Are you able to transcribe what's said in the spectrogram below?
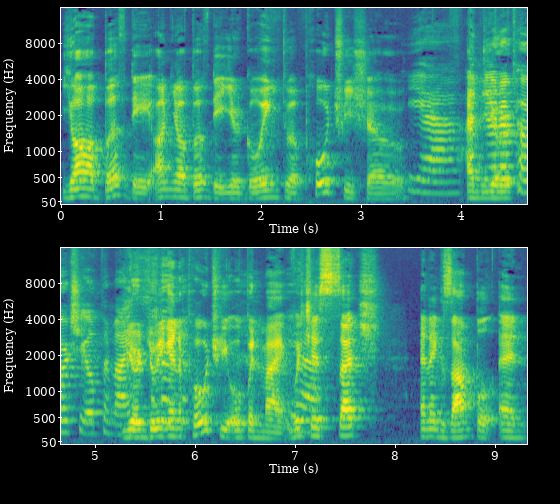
your birthday on your birthday you're going to a poetry show yeah. and doing a you're- poetry open mic. you're doing a poetry open mic, which is such an example, and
